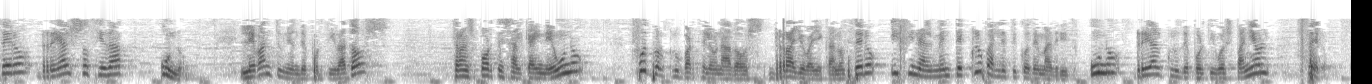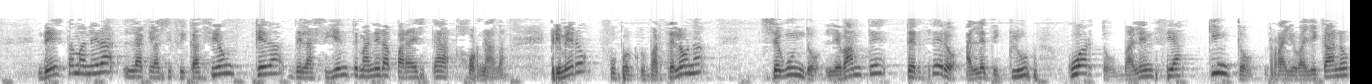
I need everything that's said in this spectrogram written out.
0, Real Sociedad 1, Levante Unión Deportiva 2, Transportes Alcaine 1, Fútbol Club Barcelona 2, Rayo Vallecano 0 y finalmente Club Atlético de Madrid 1, Real Club Deportivo Español 0. De esta manera, la clasificación queda de la siguiente manera para esta jornada. Primero, Fútbol Club Barcelona, segundo, Levante, tercero, Athletic Club, cuarto, Valencia, quinto, Rayo Vallecano,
